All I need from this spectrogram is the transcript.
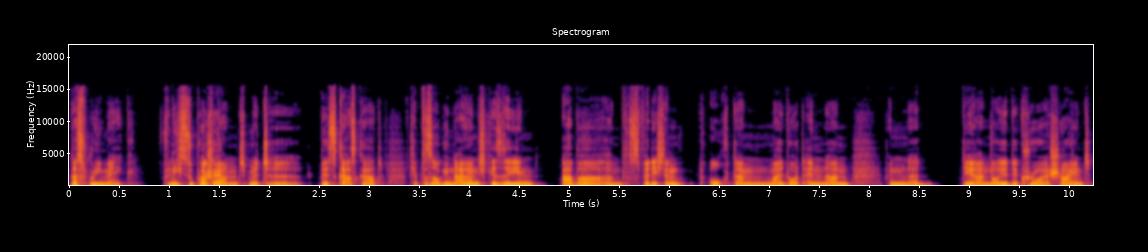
das Remake, finde ich super Okay. spannend mit äh, Bill Skarsgård. Ich habe das Original noch nicht gesehen, aber ähm, das werde ich dann auch dann mal dort ändern, wenn äh, der neue The Crow erscheint.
